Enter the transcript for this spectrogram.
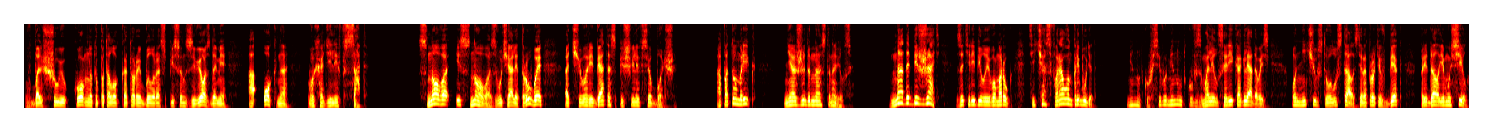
в большую комнату, потолок которой был расписан звездами, а окна выходили в сад. Снова и снова звучали трубы, отчего ребята спешили все больше. А потом Рик неожиданно остановился. «Надо бежать!» — затеребила его Марук. «Сейчас фараон прибудет!» «Минутку, всего минутку!» — взмолился Рик, оглядываясь. Он не чувствовал усталости, напротив, бег придал ему сил.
